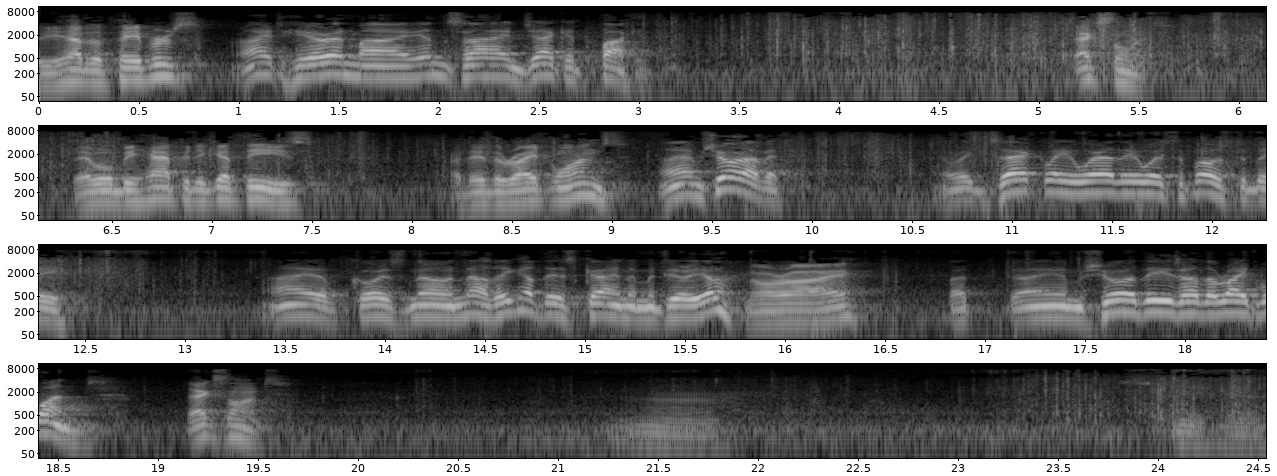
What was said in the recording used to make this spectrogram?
Do you have the papers? Right here in my inside jacket pocket. Excellent. They will be happy to get these. Are they the right ones? I am sure of it. They're exactly where they were supposed to be. I, of course, know nothing of this kind of material, Nor I. but I am sure these are the right ones. Excellent. Hmm. Let's see here.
